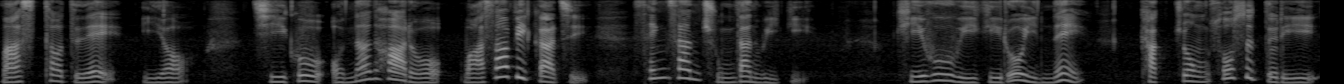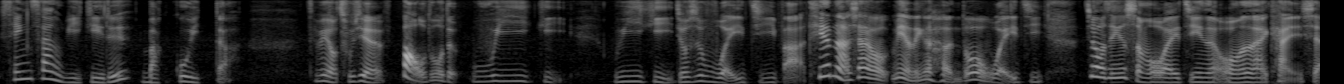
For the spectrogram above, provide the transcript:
마스터드에이어지구온난화로와사비까지생산중단위기 기후위기로인해각종소스들이생산위기를맞고있다。这边有出现爆多的危机，危机就是危机吧？天哪，现在又面临了很多危机，究竟是什么危机呢？我们来看一下，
